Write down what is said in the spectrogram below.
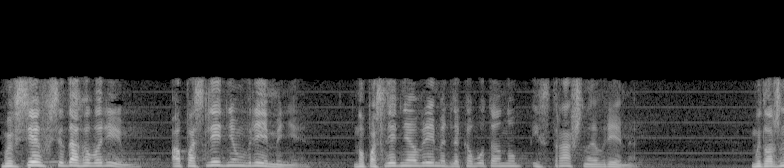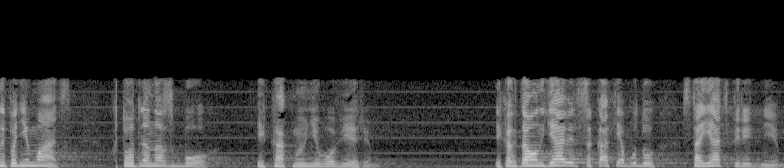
Мы все всегда говорим о последнем времени, но последнее время для кого-то оно и страшное время – мы должны понимать, кто для нас Бог и как мы в Него верим. И когда Он явится, как я буду стоять перед Ним,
